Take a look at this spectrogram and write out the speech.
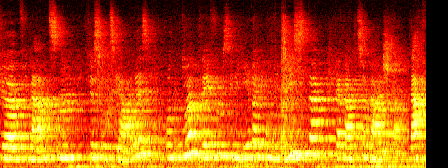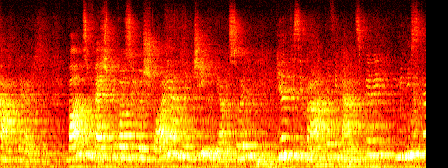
für Finanzen, für Soziales. Und dort treffen sie die jeweiligen Minister der Nationalstaaten nach Fachbereichen. Wann zum Beispiel was über Steuern entschieden werden soll, wird es im Rat der Finanzminister,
